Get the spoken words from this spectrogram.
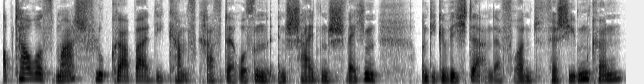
Ob Taurus Marschflugkörper die Kampfkraft der Russen entscheidend schwächen und die Gewichte an der Front verschieben können?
